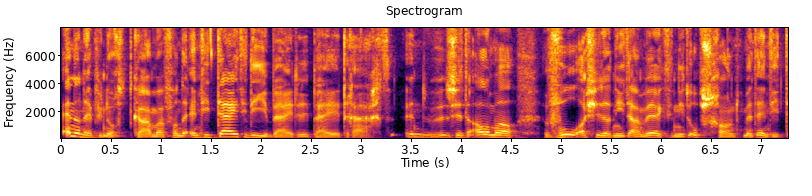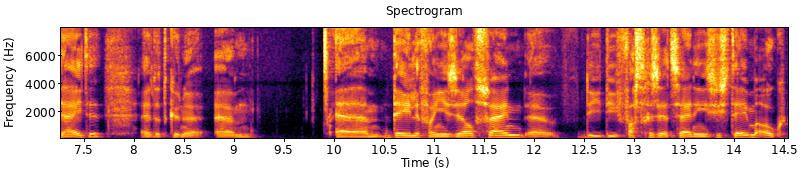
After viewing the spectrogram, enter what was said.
En dan heb je nog het karma van de entiteiten die je bij, bij je draagt. En we zitten allemaal vol, als je dat niet aan werkt en niet opschoont, met entiteiten. Uh, dat kunnen um, um, delen van jezelf zijn, uh, die, die vastgezet zijn in je systeem, maar ook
